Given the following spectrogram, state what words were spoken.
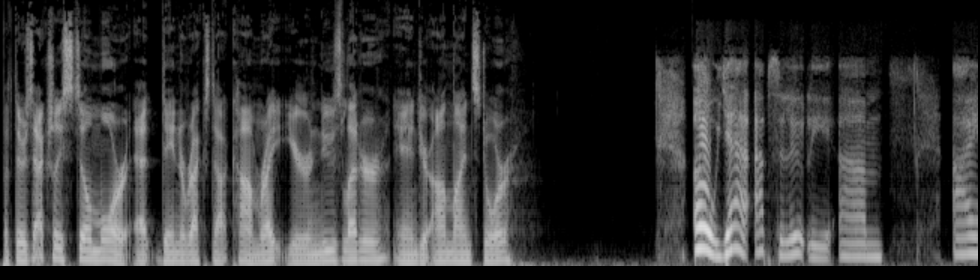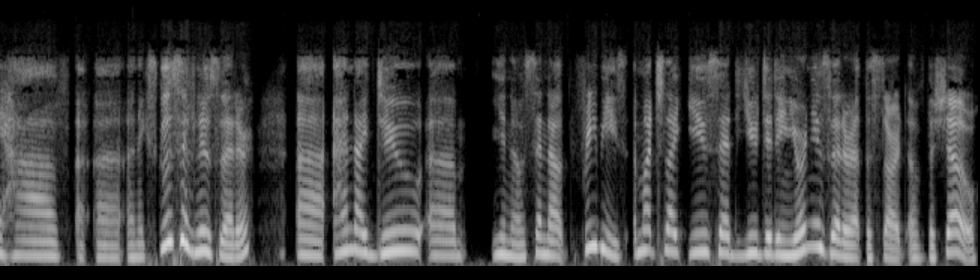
but there's actually still more at danarexx.com, right? Your newsletter and your online store. Oh, yeah, absolutely. Um, I have a, a, an exclusive newsletter, uh, and I do, um, you know, send out freebies, much like you said you did in your newsletter at the start of the show.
